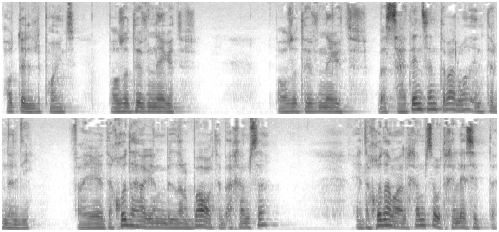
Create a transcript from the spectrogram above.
حط ال points positive negative positive negative بس هتنسى أنت بقى ال1 internal دي. فهي تاخدها جنب الأربعة وتبقى خمسة هي تاخدها مع الخمسة وتخليها ستة.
